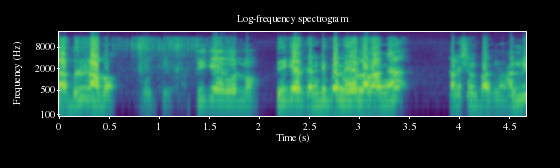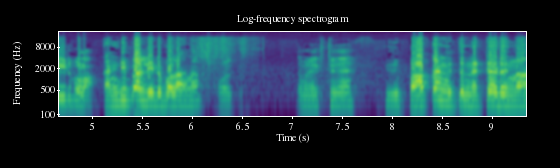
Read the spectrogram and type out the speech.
டபுள் லாபம். ஓகே டிகே வரணும். டிகேஆர் கண்டிப்பா நேர்ல வாங்க. கலெக்ஷன் பார்க்கலாம். அள்ளிக்கிட்டு போலாம் கண்டிப்பா அள்ளிட்டு போலாங்கண்ணா ஓகே நம்ம நெக்ஸ்ட்டுங்க இது பாப்கார்ன் வித் நெட் எடுங்கண்ணா.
